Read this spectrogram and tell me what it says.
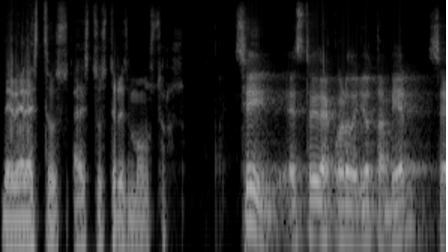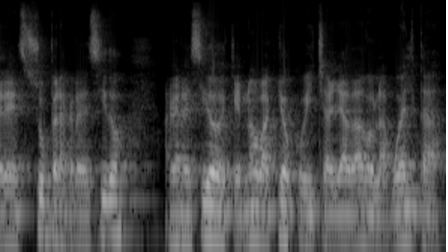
de ver a estos, a estos tres monstruos. Sí, estoy de acuerdo, yo también seré súper agradecido, agradecido de que Novak Djokovic haya dado la vuelta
